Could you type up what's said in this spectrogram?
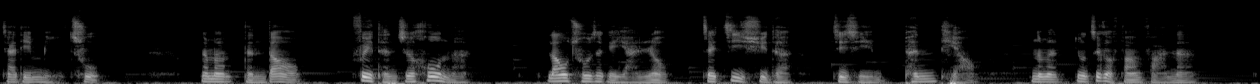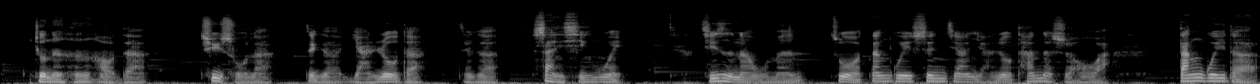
加点米醋，那么等到沸腾之后呢，捞出这个羊肉，再继续的进行烹调，那么用这个方法呢，就能很好的去除了这个羊肉的这个膻腥味。其实呢，我们做当归生姜羊肉汤的时候啊，当归的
